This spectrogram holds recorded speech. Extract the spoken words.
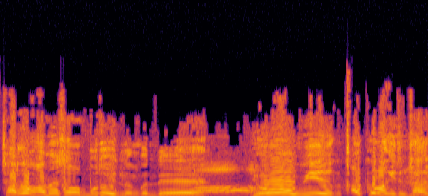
작업하면서 묻어 있는 건데 아. 요 위에 깔끔하게 좀 잘.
